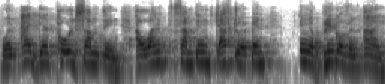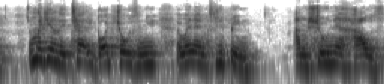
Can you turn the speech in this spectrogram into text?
When I get told something, I want something just to happen in a blink of an eye. Imagine they tell God shows me when I'm sleeping I'm shown a house.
